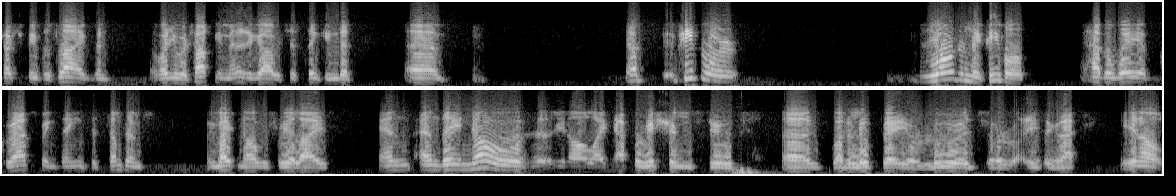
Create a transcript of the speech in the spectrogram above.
touch people's lives. And when you were talking a minute ago, I was just thinking that um, know, people are the ordinary people have a way of grasping things that sometimes we mightn't always realize, and and they know, uh, you know, like apparitions to uh, Guadalupe or Lourdes or anything like that. You know,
